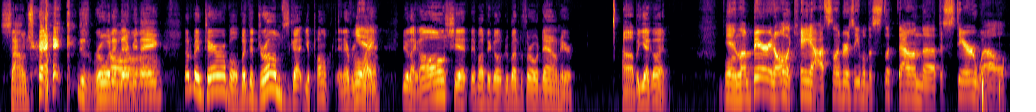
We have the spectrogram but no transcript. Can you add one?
soundtrack just ruining Oh. everything? That'd have been terrible. But the drums got you pumped in every Yeah. fight. You're like, oh shit, they're about to go, they're about to throw it down here. Uh, but yeah, go ahead. Yeah, and Lambert in all the chaos, Lambert is able to slip down the, the stairwell,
